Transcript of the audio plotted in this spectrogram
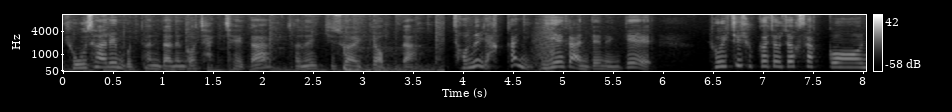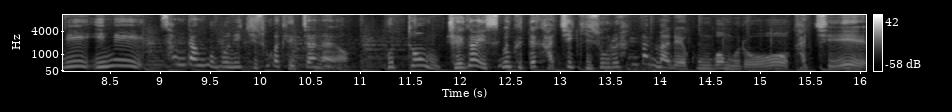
조사를 못 한다는 것 자체가 저는 기소할 게 없다. 저는 약간 이해가 안 되는 게 도이치 주가 조작 사건이 이미 상당 부분이 기소가 됐잖아요. 보통 죄가 있으면 그때 같이 기소를 한단 말이에요 공범으로 같이.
